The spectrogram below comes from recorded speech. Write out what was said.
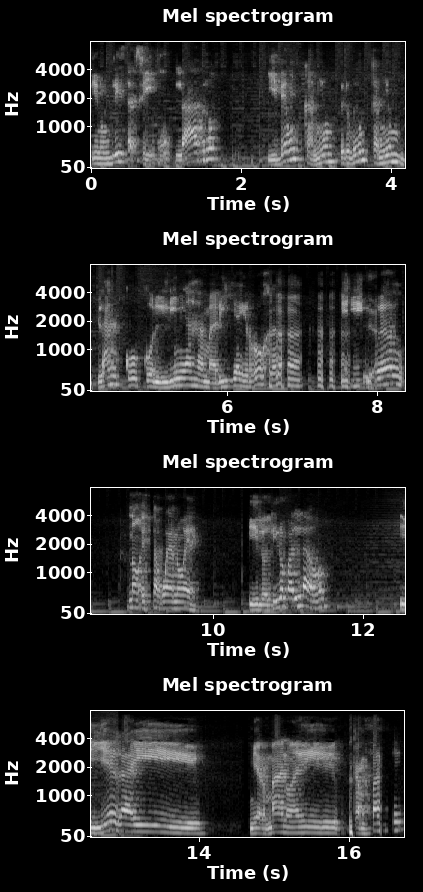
tiene un blister, sí, la abro y veo un camión, pero veo un camión blanco con líneas amarillas y rojas. Y Ya. weón, no, esta weá no es. Y lo tiro para el lado y llega ahí mi hermano ahí campante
